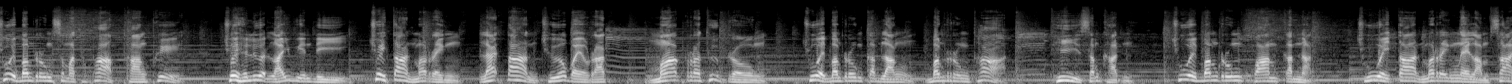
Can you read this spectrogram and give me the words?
ช่วยบำรุงสมรรถภาพทางเพศ ช่วยให้เลือดไหลเวียนดี ช่วยต้านมะเร็ง และต้านเชื้อไวรัส มากระทืบโรง ช่วยบำรุงกำลัง บำรุงธาตุ ที่สำคัญ ช่วยบำรุงความกำหนัด ช่วยต้านมะเร็งในลำไส้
